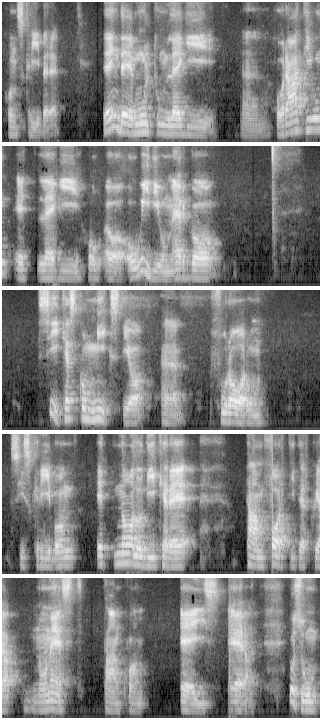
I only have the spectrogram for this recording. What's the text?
conscribere. Ende multum legi eh, Horatium et legi eh, Ovidium ergo si che est commixtio eh, furorum si scribon et nolo dicere tam fortiter quia non est tanquam eis erat. Cosum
